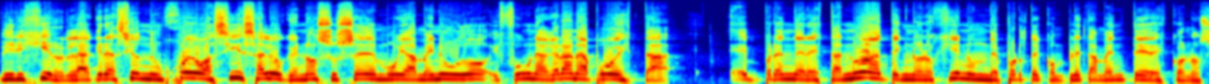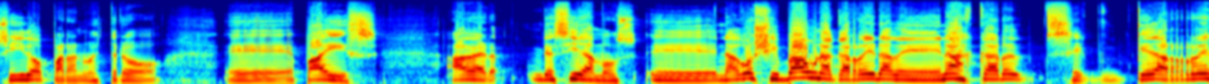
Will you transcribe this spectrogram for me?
Dirigir la creación de un juego así es algo que no sucede muy a menudo y fue una gran apuesta emprender esta nueva tecnología en un deporte completamente desconocido para nuestro eh, país. A ver, decíamos, eh, Nagoshi va a una carrera de NASCAR, se queda re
